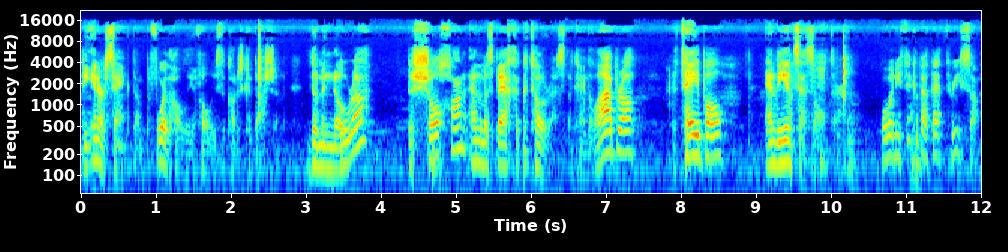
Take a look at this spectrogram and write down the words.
the inner sanctum, before the Holy of Holies, the Kodesh Kodashim, the menorah, the shulchan, and the Mizbeach HaKtoras, the candelabra, the table, and the incense altar. Well, when you think about that threesome,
